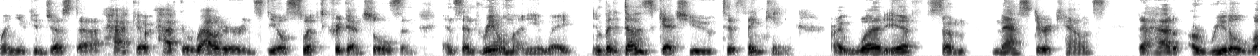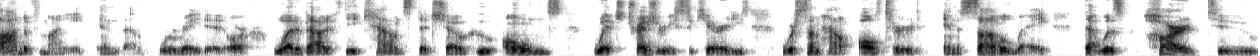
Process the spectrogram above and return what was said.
when you can just uh, hack a hack a router and steal Swift credentials and and send real money away. But it does get you to thinking, right? What if some master accounts that had a real lot of money in them were raided? Or what about if the accounts that show who owns which treasury securities were somehow altered in a subtle way that was hard to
